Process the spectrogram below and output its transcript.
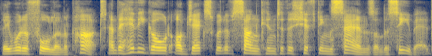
They would have fallen apart, and the heavy gold objects would have sunk into the shifting sands on the seabed.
